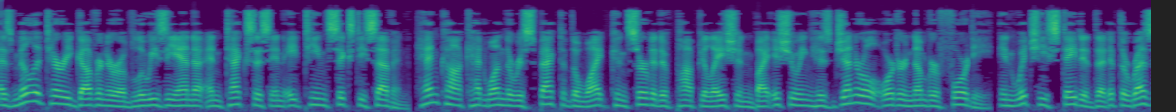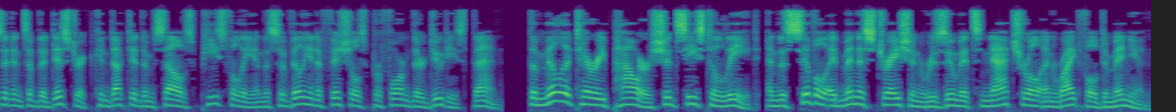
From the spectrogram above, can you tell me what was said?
As military governor of Louisiana and Texas in 1867, Hancock had won the respect of the white conservative population by issuing his General Order No. 40, in which he stated that if the residents of the district conducted themselves peacefully and the civilian officials performed their duties, then the military power should cease to lead, and the civil administration resume its natural and rightful dominion.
